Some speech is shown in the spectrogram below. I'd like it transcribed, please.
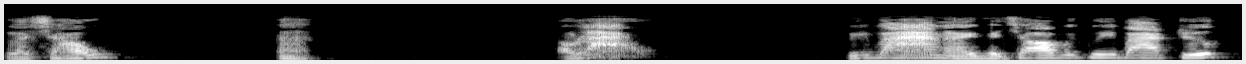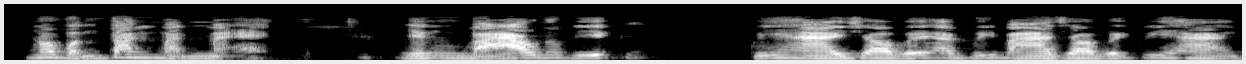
là xấu. À, tào lao. Quý ba này phải so với quý ba trước nó vẫn tăng mạnh mẽ. Nhưng báo nó viết quý hai so với à, quý ba so với quý hai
